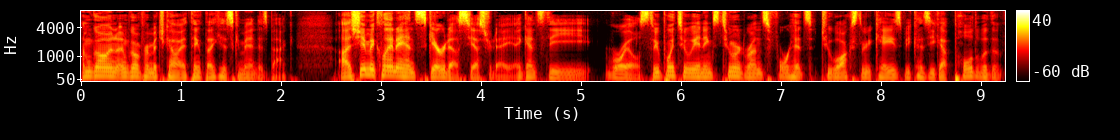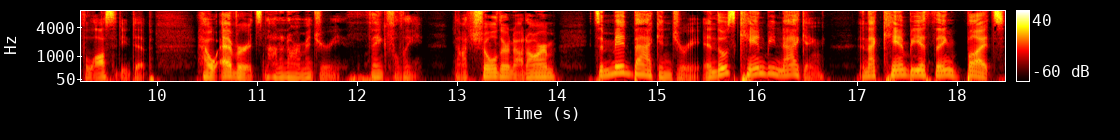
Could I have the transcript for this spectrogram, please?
I'm going. I'm going for Mitch Kelly. I think like his command is back. Uh, Shane McClanahan scared us yesterday against the Royals. 3.2 innings, 200 runs, four hits, two walks, three Ks because he got pulled with a velocity dip. However, it's not an arm injury, thankfully. Not shoulder, not arm. It's a mid back injury, and those can be nagging, and that can be a thing. But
